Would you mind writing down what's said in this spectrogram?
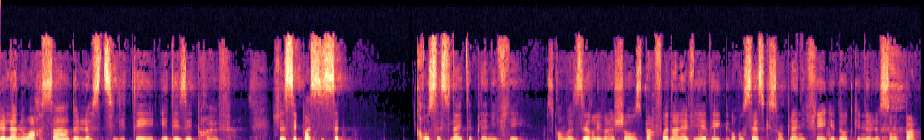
de la noirceur, de l'hostilité et des épreuves. Je ne sais pas si cette grossesse-là était planifiée. Parce qu'on va dire les vraies choses. Parfois, dans la vie, il y a des grossesses qui sont planifiées et d'autres qui ne le sont pas.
